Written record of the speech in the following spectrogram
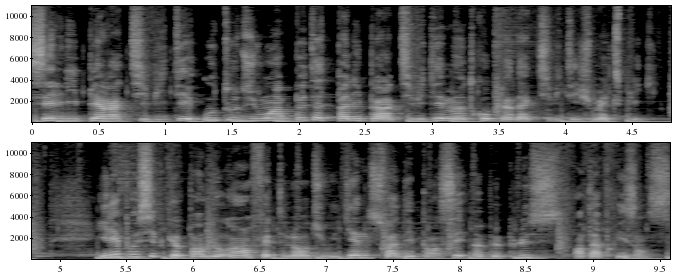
C'est l'hyperactivité, ou tout du moins, peut-être pas l'hyperactivité, mais un trop plein d'activité. Je m'explique. Il est possible que Pandora, en fait, lors du week-end, soit dépensé un peu plus en ta présence.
